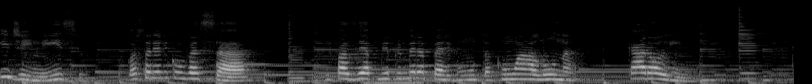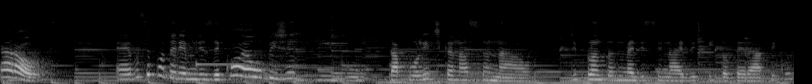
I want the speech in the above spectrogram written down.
E de início, gostaria de conversar e fazer a minha primeira pergunta com a aluna Caroline. Carol, é, você poderia me dizer qual é o objetivo da Política Nacional de Plantas Medicinais e Fitoterápicos?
